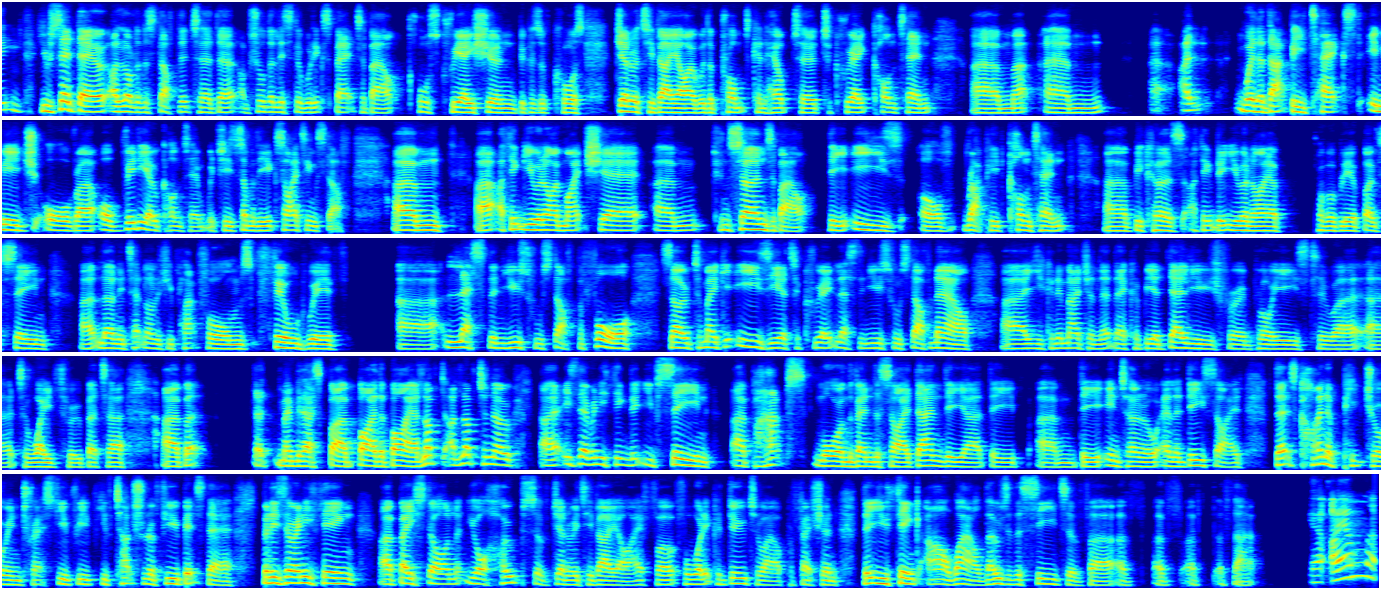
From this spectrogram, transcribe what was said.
You said there a lot of the stuff that, uh, that I'm sure the listener would expect about course creation, because of course, generative AI with a prompt can help to to create content. Um, um, uh, I, whether that be text, image, or uh, or video content, which is some of the exciting stuff. Um, uh, I think you and I might share um, concerns about the ease of rapid content uh, because I think that you and I have probably have both seen uh, learning technology platforms filled with uh, less than useful stuff before. So to make it easier to create less than useful stuff now, you can imagine that there could be a deluge for employees to to wade through. But that maybe that's by, by the by. I'd love to, I'd love to know uh, is there anything that you've seen uh, perhaps more on the vendor side than the uh, the um, the internal L and D side that's kind of piqued your interest. You've, you've, you've touched on a few bits there, but is there anything uh, based on your hopes of generative AI for for what it could do to our profession that you think, oh wow, those are the seeds of uh, of, of of of that? Yeah, I am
